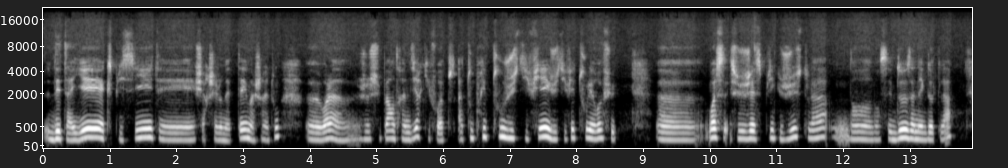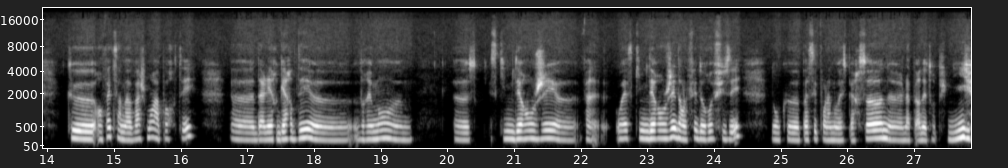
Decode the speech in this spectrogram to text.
détaillée, explicite et chercher l'honnêteté, machin et tout. voilà, je suis pas en train de dire qu'il faut à tout prix tout justifier et justifier tous les refus. moi, j'explique juste là, dans, ces deux anecdotes-là, que en fait, ça m'a vachement apporté euh, d'aller regarder euh, vraiment euh, ce, qui me dérangeait, ce qui me dérangeait dans le fait de refuser. Donc passer pour la mauvaise personne, la peur d'être puni,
